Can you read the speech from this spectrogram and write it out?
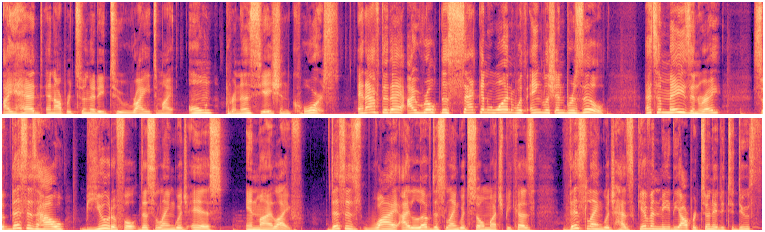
I had an opportunity to write my own pronunciation course. And after that, I wrote the second one with English in Brazil. That's amazing, right? So, this is how beautiful this language is in my life. This is why I love this language so much because this language has given me the opportunity to do th-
